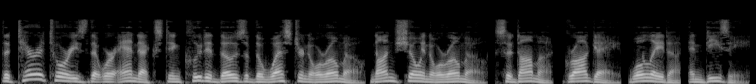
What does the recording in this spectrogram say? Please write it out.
The territories that were annexed included those of the western Oromo non-Shoan Oromo, Sidama, Gurage, Wolayta, and Dizi.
